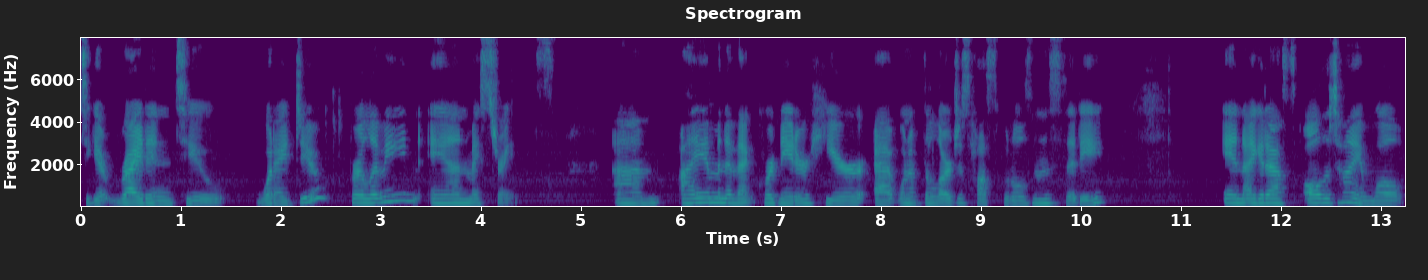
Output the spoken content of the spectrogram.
to get right into what I do for a living and my strengths. Um, I am an event coordinator here at one of the largest hospitals in the city. And I get asked all the time, well,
